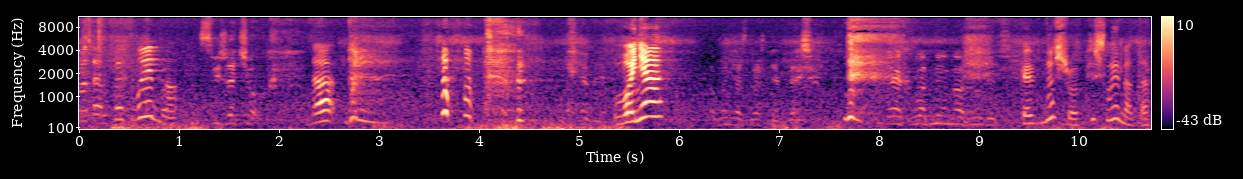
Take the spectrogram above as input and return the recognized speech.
Що там, щось видно? Свіжачок. Да. Воня? А мене страшне пляж. Одну ногу йдуть. Ну що, пішли, Наташа.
